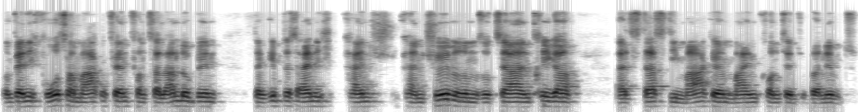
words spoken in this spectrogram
Und wenn ich großer Markenfan von Zalando bin, dann gibt es eigentlich keinen, keinen schöneren sozialen Trigger, als dass die Marke meinen Content übernimmt.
